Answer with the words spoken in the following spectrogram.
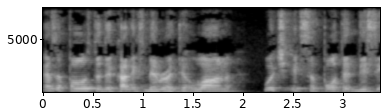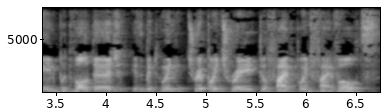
as opposed to the Caddx Baby Ratel 1, which its supported DC input voltage is between 3.3 to 5.5 volts.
